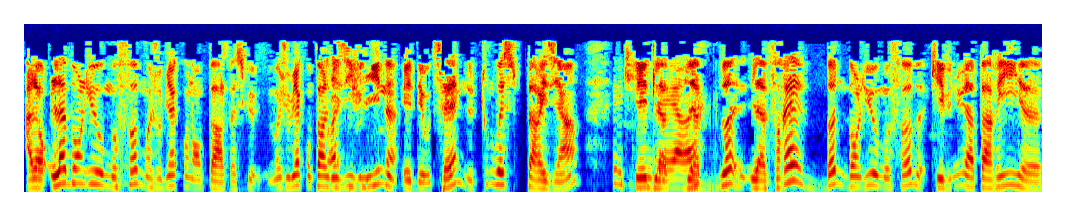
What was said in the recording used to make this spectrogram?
Alors la banlieue homophobe, moi je veux bien qu'on en parle parce que moi je veux bien qu'on parle Ouais. des Yvelines et des Hauts-de-Seine, de tout l'Ouest parisien, qui est de la, la, la vraie bonne banlieue homophobe qui est venue à Paris euh,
